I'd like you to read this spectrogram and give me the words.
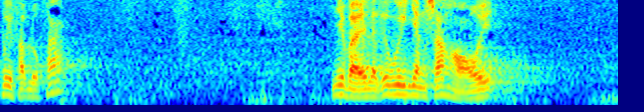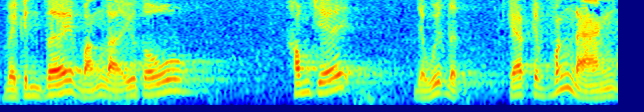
vi phạm luật pháp. Như vậy là cái nguyên nhân xã hội về kinh tế vẫn là yếu tố khống chế và quyết định các cái vấn nạn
